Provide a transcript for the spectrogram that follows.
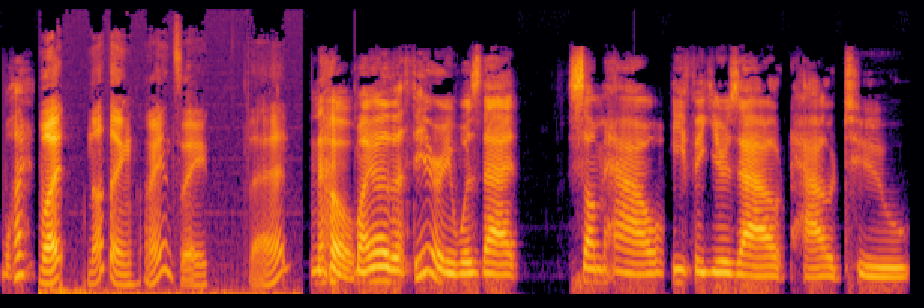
What? What? Nothing. I didn't say that. No. My other theory was that somehow he figures out how to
